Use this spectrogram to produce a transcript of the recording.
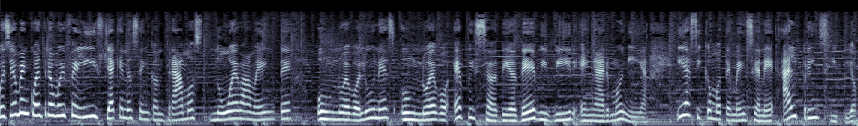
Pues yo me encuentro muy feliz ya que nos encontramos nuevamente un nuevo lunes, un nuevo episodio de Vivir en Armonía. Y así como te mencioné al principio,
